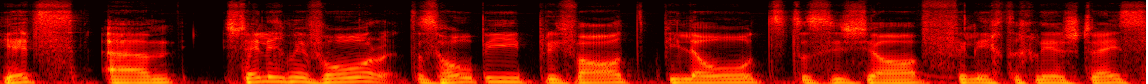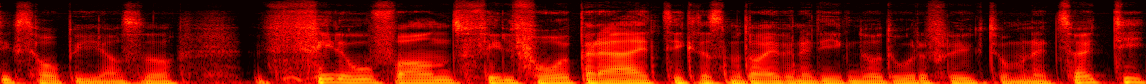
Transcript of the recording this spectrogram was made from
Jetzt ähm, stelle ich mir vor, das Hobby Privatpilot, das ist ja vielleicht ein, ein stressiges Hobby. Also viel Aufwand, viel Vorbereitung, dass man da eben nicht irgendwo durchfliegt, wo man nicht sollte.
